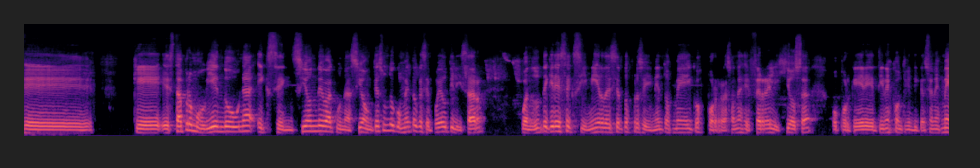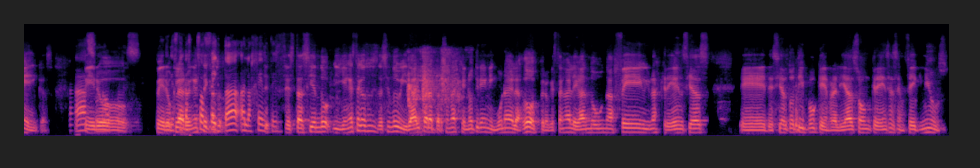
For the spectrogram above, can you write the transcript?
Eh, que está promoviendo una exención de vacunación, que es un documento que se puede utilizar cuando tú te quieres eximir de ciertos procedimientos médicos por razones de fe religiosa o porque tienes contraindicaciones médicas. Ah, pero, pues. pero claro, en este caso a la gente. Se, está haciendo, y en este caso se está haciendo viral para personas que no tienen ninguna de las dos, pero que están alegando una fe y unas creencias eh, de cierto tipo que en realidad son creencias en fake news.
